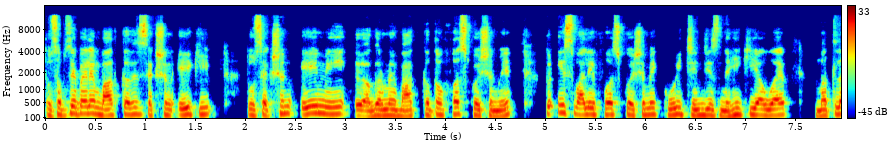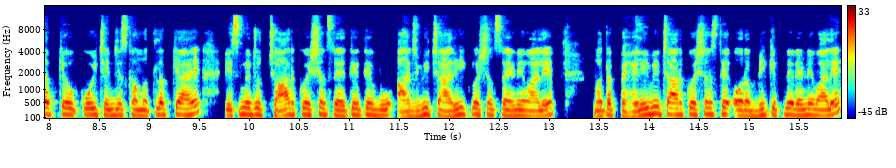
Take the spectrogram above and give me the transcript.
तो सबसे पहले हम बात करते हैं सेक्शन ए की। तो सेक्शन ए में, अगर मैं बात करता हूँ फ़र्स्ट क्वेश्चन में तो इस वाले फ़र्स्ट क्वेश्चन में कोई चेंजेस नहीं किया हुआ है। मतलब क्या, कोई चेंजेस का मतलब क्या है? इसमें जो चार क्वेश्चंस रहते थे, वो आज भी चार ही क्वेश्चंस रहने वाले मतलब पहले भी चार क्वेश्चंस थे और अभी कितने रहने वाले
